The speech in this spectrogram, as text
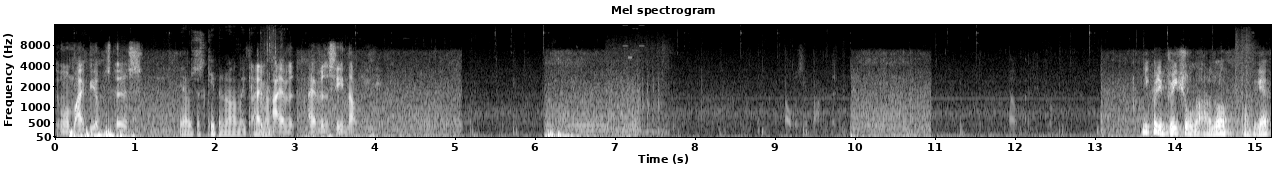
Someone might be upstairs. Yeah, I was just keeping an eye on that camera. I haven't, I haven't seen that one. You could have breached all that as well, don't forget.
